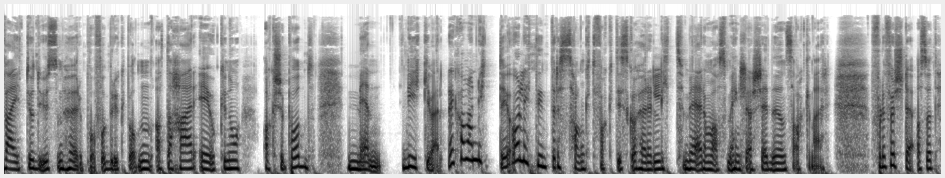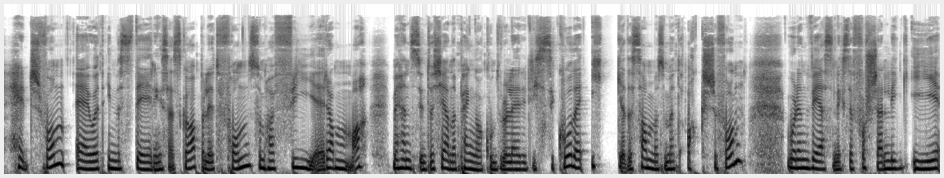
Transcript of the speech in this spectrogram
vet jo du som hører på Forbrukerpodden at det her er jo ikke noe aksjepod, men likevel, det kan være nyttig og litt interessant faktisk å høre litt mer om hva som egentlig har skjedd i denne saken. her. For det første, altså Et hedgefond er jo et investeringsselskap eller et fond som har frie rammer med hensyn til å tjene penger og kontrollere risiko. Det er ikke det samme som et aksjefond, hvor den vesentligste forskjellen ligger i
